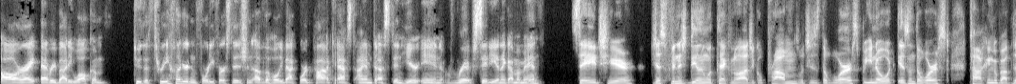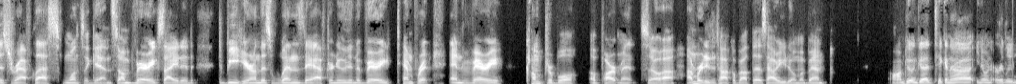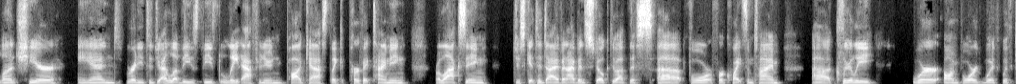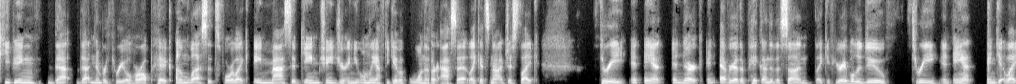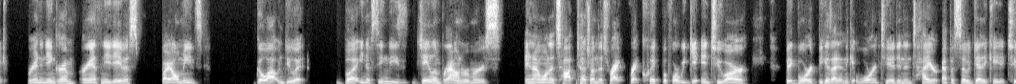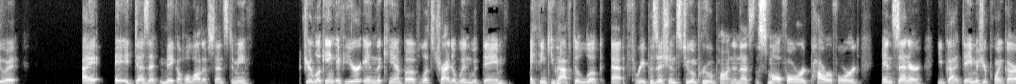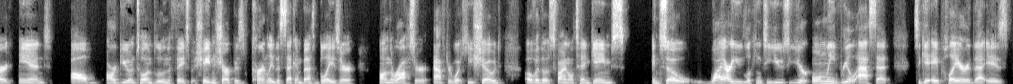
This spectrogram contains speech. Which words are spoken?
All right, everybody, welcome to the 341st edition of the Holy Backboard Podcast. I am Dustin here in Rip City, and I got my man Sage here. Just finished dealing with technological problems, which is the worst, but you know what isn't the worst? Talking about this draft class once again. So I'm very excited to be here on this Wednesday afternoon in a very temperate and very comfortable apartment. So uh, I'm ready to talk about this. How are you doing, my Ben? Oh, I'm doing good. Taking a you know an early lunch here and ready to do. I love these these late afternoon podcasts. Like perfect timing, relaxing. Just get to dive in. I've been stoked about this uh, for for quite some time. Uh, clearly, we're on board with with keeping that that number three overall pick, unless it's for like a massive game changer and you only have to give up one other asset. Like it's not just like three and Ant and Nurk and every other pick under the sun. Like if you're able to do three and Ant and get like Brandon Ingram or Anthony Davis, by all means, go out and do it. But you know, seeing these Jaylen Brown rumors, and I want to touch on this right right quick before we get into our big board because I didn't think it warranted an entire episode dedicated to it. I it doesn't make a whole lot of sense to me. If you're looking, if you're in the camp of let's try to win with Dame, I think you have to look at three positions to improve upon, and that's the small forward, power forward, and center. You've got Dame as your point guard, and I'll argue until I'm blue in the face, but Shaedon Sharpe is currently the second best Blazer on the roster after what he showed over those final 10 games. And so, why are you looking to use your only real asset to get a player that is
